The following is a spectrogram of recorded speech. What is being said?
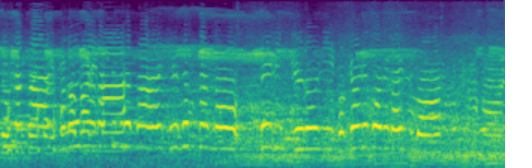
てください。歩道に上がってください。警察官の整理誘導にご協力お願いします。前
